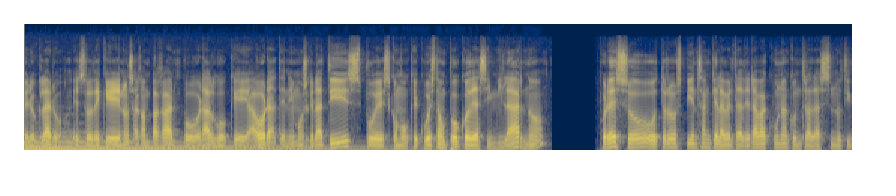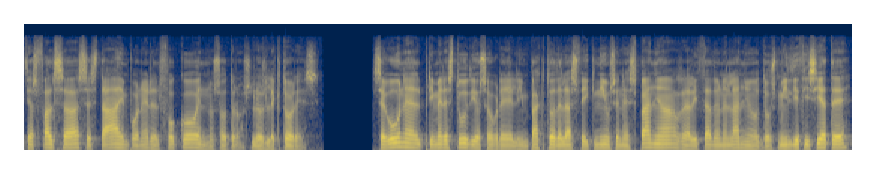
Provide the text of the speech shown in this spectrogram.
Pero claro, eso de que nos hagan pagar por algo que ahora tenemos gratis, pues como que cuesta un poco de asimilar, ¿no? Por eso, otros piensan que la verdadera vacuna contra las noticias falsas está en poner el foco en nosotros, los lectores. Según el primer estudio sobre el impacto de las fake news en España, realizado en el año 2017,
